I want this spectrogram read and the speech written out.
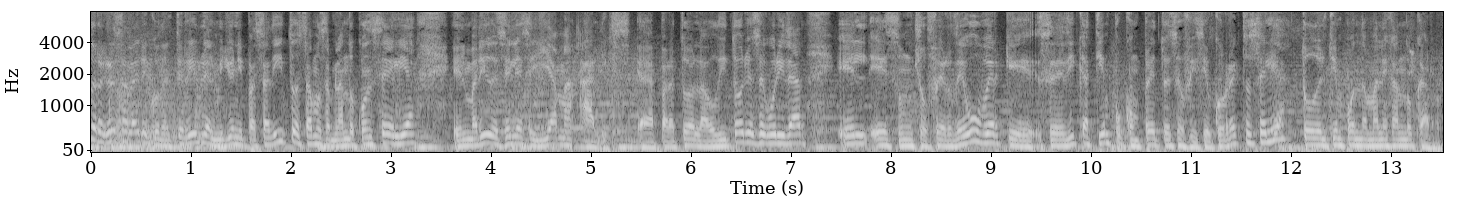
de regreso al aire con el terrible al millón y pasadito. Estamos hablando con Celia. El marido de Celia se llama Alex. Eh, para todo el auditorio de seguridad, él es un chofer de Uber que se dedica a tiempo completo a ese oficio. ¿Correcto, Celia? Todo el tiempo anda manejando carro.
